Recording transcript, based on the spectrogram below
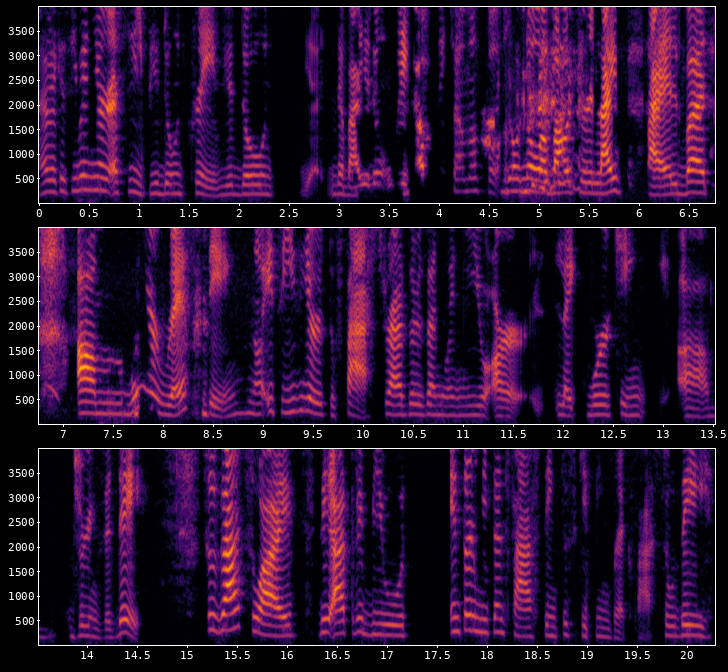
Ah, Because when you're asleep, you don't crave, you don't, yeah, diba? You don't wake up Tama po. I don't know about your lifestyle, but um, when you're resting, no, it's easier to fast rather than when you are like working um, during the day. So that's why they attribute intermittent fasting to skipping breakfast. So they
